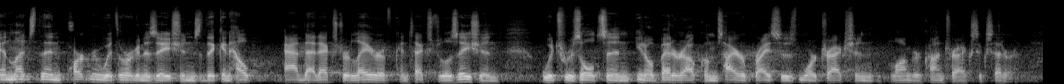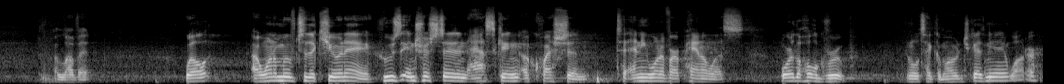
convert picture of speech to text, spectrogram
and let's mm-hmm. then partner with organizations that can help add that extra layer of contextualization, which results in you know better outcomes, higher prices, more traction, longer contracts, et cetera. I love it. Well, I want to move to the Q&A. Who's interested in asking a question to any one of our panelists or the whole group? And we'll take a moment. Do you guys need any water?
